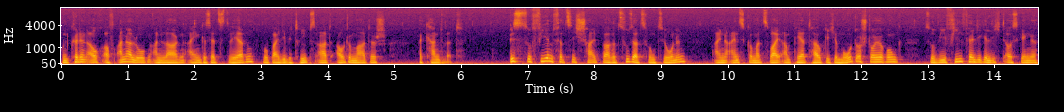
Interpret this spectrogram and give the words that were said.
und können auch auf analogen Anlagen eingesetzt werden, wobei die Betriebsart automatisch erkannt wird. Bis zu 44 schaltbare Zusatzfunktionen, eine 1,2 Ampere taugliche Motorsteuerung sowie vielfältige Lichtausgänge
